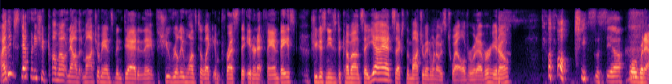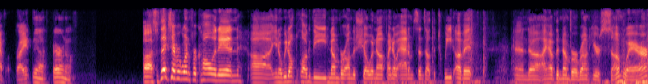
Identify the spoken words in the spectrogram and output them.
I think Stephanie should come out now that Macho Man's been dead, and they, if she really wants to like impress the internet fan base, she just needs to come out and say, "Yeah, I had sex with the Macho Man when I was 12 or whatever," you know, oh Jesus, yeah, or whatever, right? yeah, fair enough. Uh, so thanks everyone for calling in. Uh, you know, we don't plug the number on the show enough. I know Adam sends out the tweet of it, and uh, I have the number around here somewhere.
